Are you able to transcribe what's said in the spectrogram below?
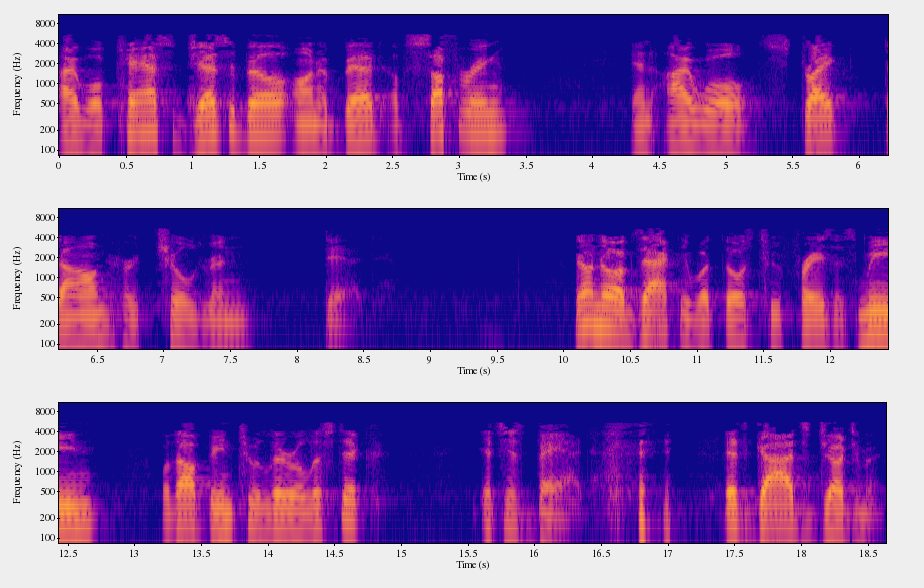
I will cast Jezebel on a bed of suffering and I will strike down her children dead. We don't know exactly what those two phrases mean without being too literalistic. It's just bad. it's God's judgment.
